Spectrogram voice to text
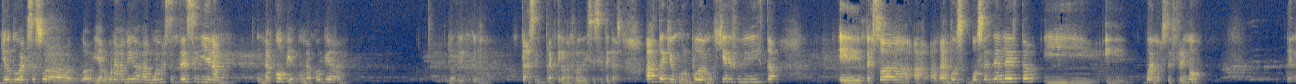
yo tuve acceso a, y algunas amigas algunas sentencias y eran una copia, una copia, casi prácticamente los 17 casos. Hasta que un grupo de mujeres feministas eh, empezó a, a, dar voces de alerta y, y bueno, se frenó bueno,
